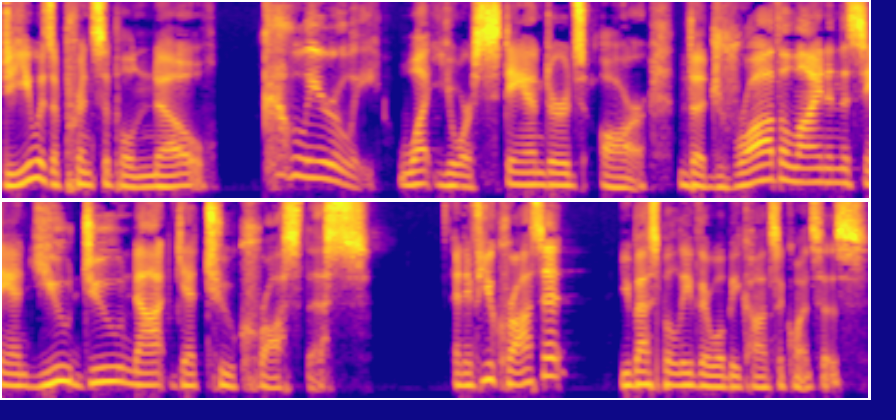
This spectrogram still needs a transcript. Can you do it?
Do you, as a principal, know clearly what your standards are? The draw the line in the sand, you do not get to cross this. And if you cross it, you best believe there will be consequences.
